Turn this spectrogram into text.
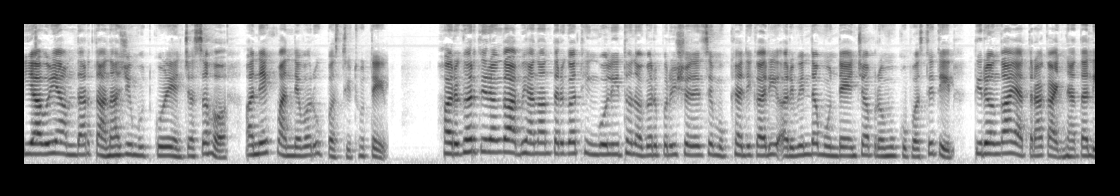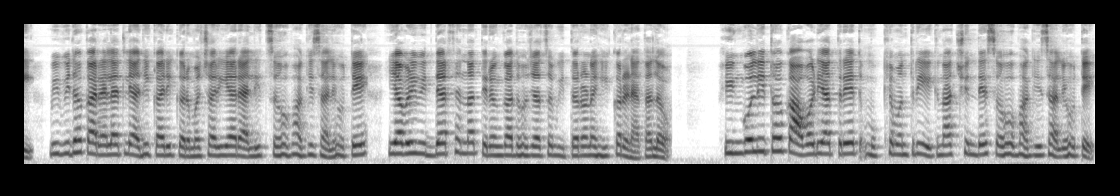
यावेळी आमदार तान्हाजी मुटकुळे यांच्यासह अनेक मान्यवर उपस्थित होते. हरघर तिरंगा अभियानांतर्गत हिंगोली इथं नगर परिषदेचे मुख्याधिकारी अरविंद मुंडे यांच्या प्रमुख उपस्थितीत तिरंगा यात्रा काढण्यात आली. विविध कार्यालयातले अधिकारी कर्मचारी या रॅलीत सहभागी झाले होते. यावेळी विद्यार्थ्यांना तिरंगा ध्वजाचं वितरणही करण्यात आलं. हिंगोली इथं कावड यात्रेत मुख्यमंत्री एकनाथ शिंदे सहभागी झाले होते.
